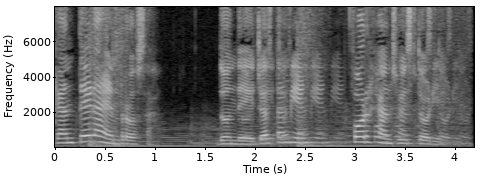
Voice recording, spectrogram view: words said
Cantera en Rosa, donde ellas también forjan su historia.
